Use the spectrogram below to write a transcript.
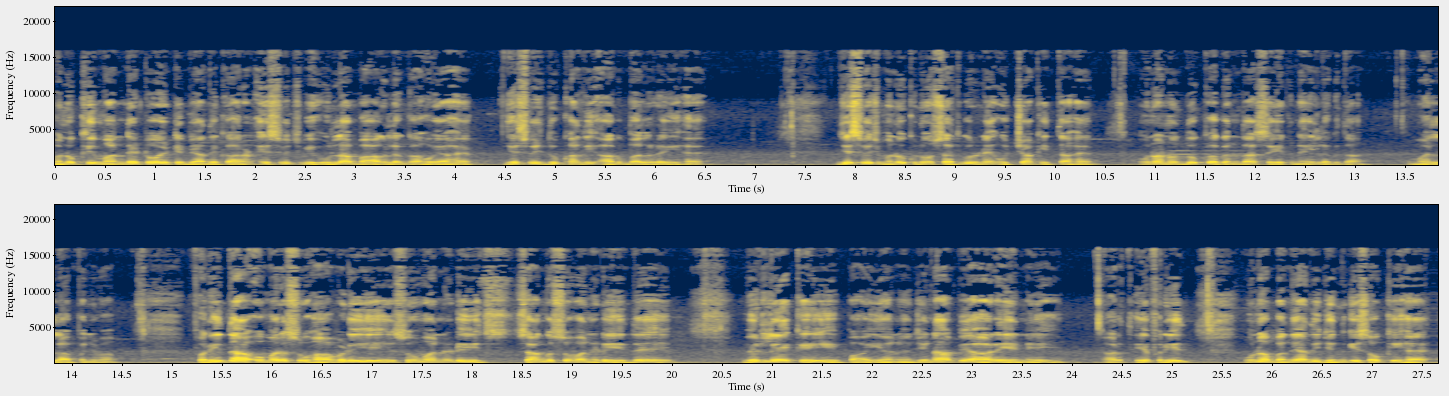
ਮਨੁੱਖੀ ਮਨ ਦੇ ਟੋਏ ਟਿੱਬਿਆਂ ਦੇ ਕਾਰਨ ਇਸ ਵਿੱਚ ਵਿਹੂਲਾ ਬਾਗ ਲੱਗਾ ਹੋਇਆ ਹੈ, ਜਿਸ ਵਿੱਚ ਦੁੱਖਾਂ ਦੀ ਅੱਗ ਬਲ ਰਹੀ ਹੈ। ਜਿਸ ਵਿੱਚ ਮਨੁੱਖ ਨੂੰ ਸਤਿਗੁਰ ਨੇ ਉੱਚਾ ਕੀਤਾ ਹੈ, ਉਹਨਾਂ ਨੂੰ ਦੁੱਖ ਅਗਨ ਦਾ ਸੇਕ ਨਹੀਂ ਲੱਗਦਾ। ਮਹੱਲਾ ਪੰਜਵਾਂ। ਫਰੀਦਾ ਉਮਰ ਸੁਹਾਵੜੀ ਸੁਮਨੜੀ ਸੰਗ ਸੁਮਨੜੀ ਦੇ। ਵਿਰਲੇ ਕਈ ਪਾਈਨ ਜਿਨਾ ਪਿਆਰੇ ਨੇ। ਅਰਥੇ ਫਰੀਦ ਉਹਨਾਂ ਬੰਦਿਆਂ ਦੀ ਜ਼ਿੰਦਗੀ ਸੌਖੀ ਹੈ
